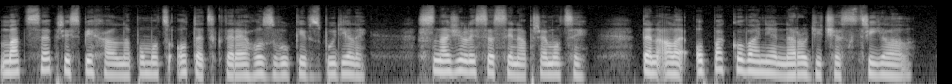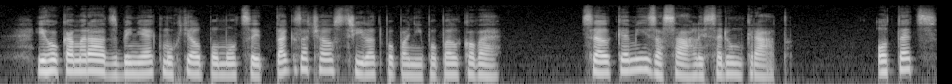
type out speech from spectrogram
Matce přispěchal na pomoc otec, kterého zvuky vzbudili. Snažili se syna přemoci. Ten ale opakovaně na rodiče střílel. Jeho kamarád Zbyněk mu chtěl pomoci, tak začal střílet po paní Popelkové. Celkem jí zasáhli sedmkrát. Otec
